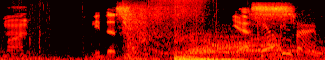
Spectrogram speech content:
Come on. Need this. Yes. Kill confirmed.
